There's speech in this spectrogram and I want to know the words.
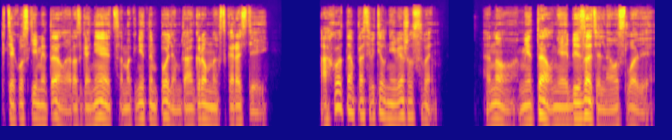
где куски металла разгоняются магнитным полем до огромных скоростей». Охотно просветил невежу Свен. «Ну, металл не обязательное условие.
